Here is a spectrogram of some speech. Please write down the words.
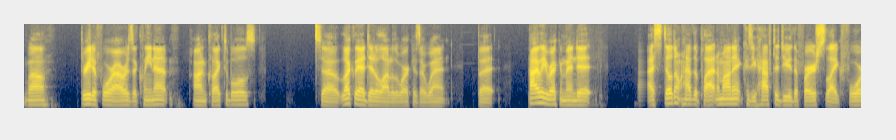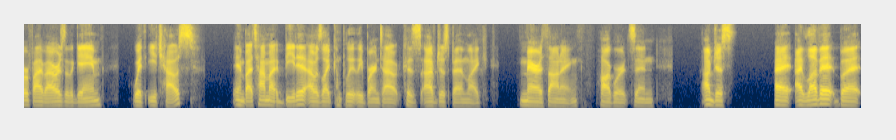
well, three to four hours of cleanup on collectibles so luckily, I did a lot of the work as I went, but highly recommend it. I still don't have the platinum on it because you have to do the first like four or five hours of the game with each house. And by the time I beat it, I was like completely burnt out because I've just been like marathoning Hogwarts and I'm just I I love it, but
